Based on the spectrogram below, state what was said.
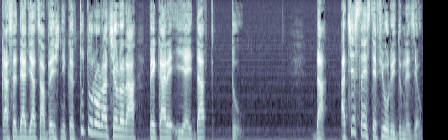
ca să dea viața veșnică tuturor acelora pe care i-ai dat tu. Da, acesta este Fiul lui Dumnezeu,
